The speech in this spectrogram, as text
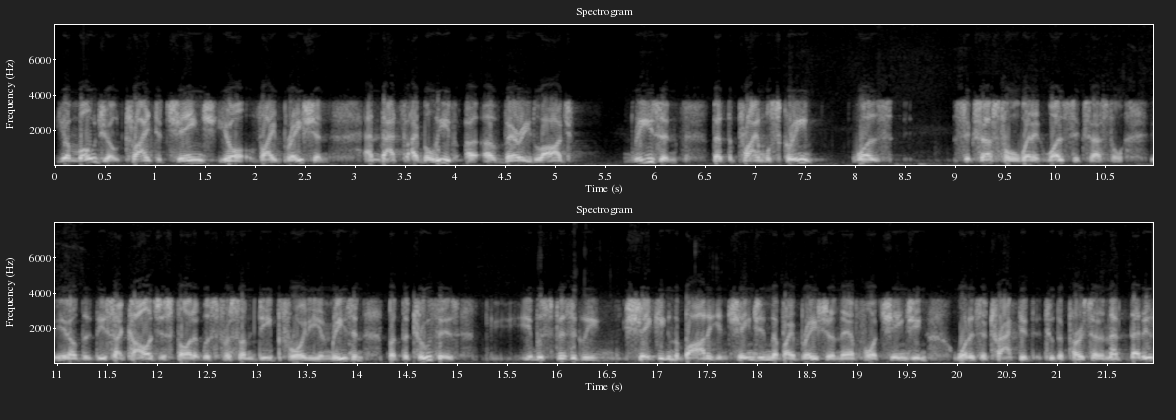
your mojo, try to change your vibration. And that's, I believe, a, a very large reason that the primal scream was successful when it was successful. You know, the, the psychologists thought it was for some deep Freudian reason, but the truth is, it was physically shaking the body and changing the vibration, and therefore changing what is attracted to the person. And that, that is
